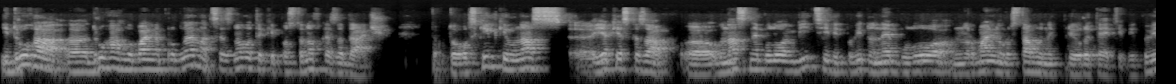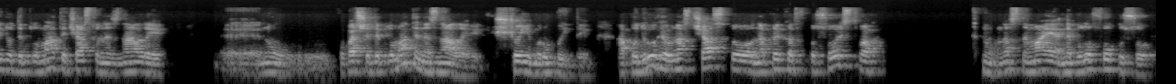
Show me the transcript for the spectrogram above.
І друга, е, друга глобальна проблема це знову таки постановка задач. Тобто, оскільки у нас, як я сказав, у нас не було амбіцій, відповідно, не було нормально розставлених пріоритетів. Відповідно, дипломати часто не знали. Е, ну, по-перше, дипломати не знали, що їм робити. А по-друге, у нас часто, наприклад, в посольствах ну, у нас немає, не було фокусу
